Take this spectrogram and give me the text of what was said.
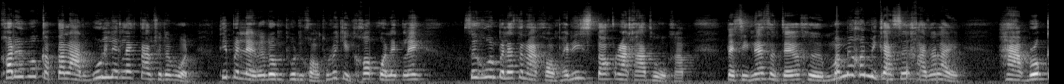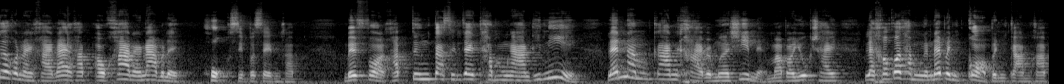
เขาได้พบกับตลาดหุ้นเล็ก ๆ ตามชนบทที่เป็นแหล่งระดมทุนของธุรกิจครอบครัวเล็ก ๆ ซึ่งหุ้นเป็นลักษณะของ penny stock ราคาถูกครับ แต่สิ่งที่น่าสนใจก็คือ มันไม่ค่อยมีการซื้อขายเท่าไหร่ หากโบรกเกอร์คนไหนขายได้ครับ เอาค่าในหน้าไปเลย 60%ครับเบฟฟอร์ดครับจึงตัดสินใจทำงานที่นี่ และนำการขายแบบมืออาชีพเนี่ยมาประยุกต์ใช้ และเขาก็ทำเงินได้เป็นกอบเป็นกำครับ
